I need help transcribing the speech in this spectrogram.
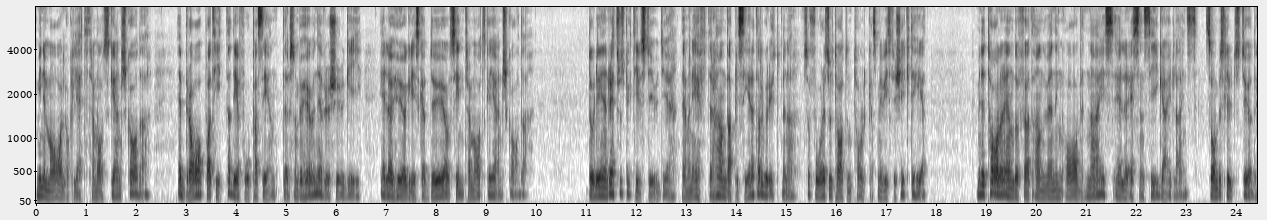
minimal och lätt traumatisk hjärnskada är bra på att hitta de få patienter som behöver neurokirurgi eller har hög risk att dö av sin traumatiska hjärnskada. Då det är en retrospektiv studie där man i efterhand applicerat algoritmerna så får resultaten tolkas med viss försiktighet. Men det talar ändå för att användning av NICE eller SNC guidelines som beslutsstöd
